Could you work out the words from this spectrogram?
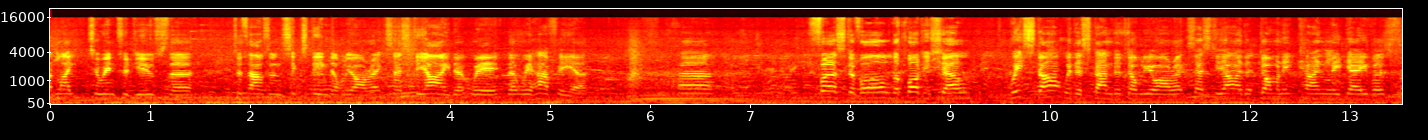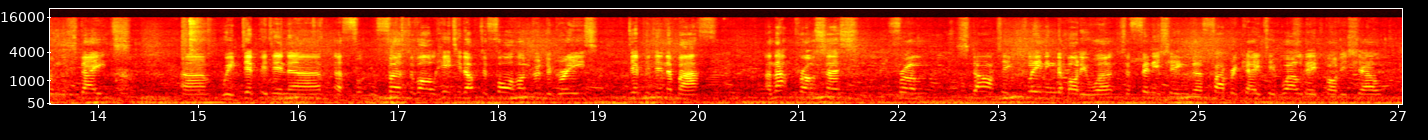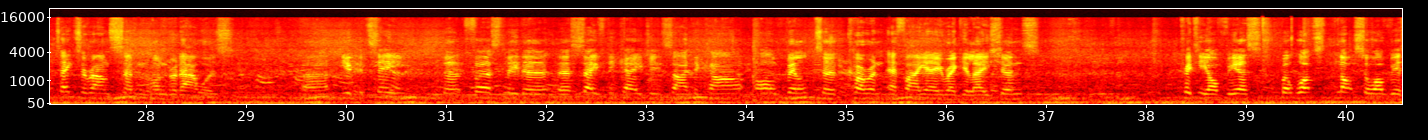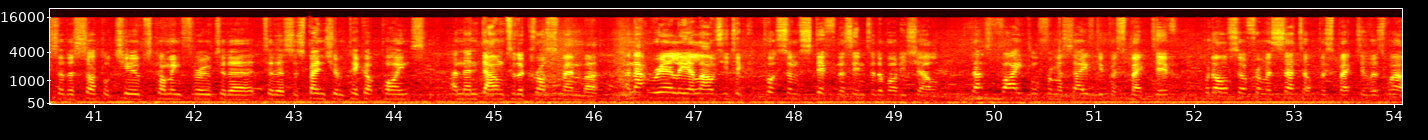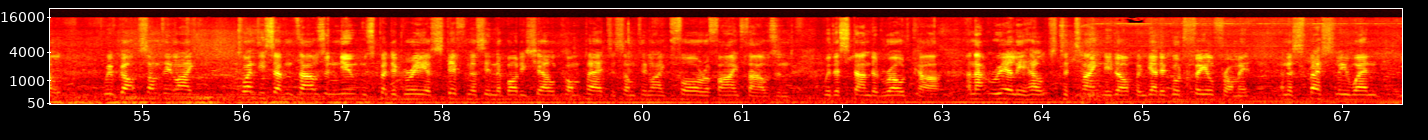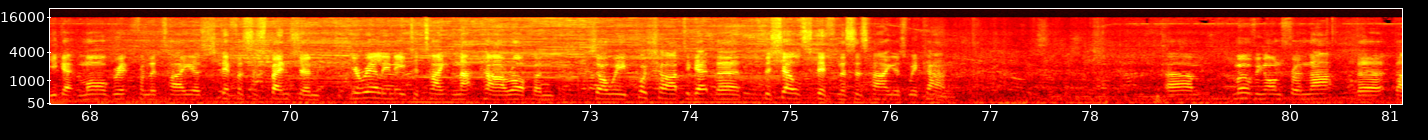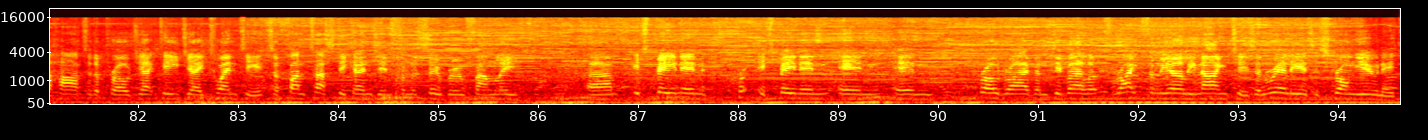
I'd like to introduce the 2016 WRX STI that we that we have here. Uh, first of all, the body shell. We start with a standard WRX STI that Dominic kindly gave us from the States. Um, we dip it in a, a, first of all, heat it up to 400 degrees, dip it in a bath, and that process from starting cleaning the bodywork to finishing the fabricated welded body shell takes around 700 hours. Uh, you can see that firstly the, the, safety cage inside the car, all built to current FIA regulations. Pretty obvious, but what's not so obvious are the subtle tubes coming through to the to the suspension pickup points and then down to the cross member. And that really allows you to put some stiffness into the body shell. That's vital from a safety perspective, but also from a setup perspective as well. We've got something like 27,000 newtons per degree of stiffness in the body shell compared to something like four or 5,000 with a standard road car. And that really helps to tighten it up and get a good feel from it. And especially when you get more grip from the tyres, stiffer suspension, you really need to tighten that car up. And so we push hard to get the, the shell stiffness as high as we can. Um, moving on from that, the, the heart of the project, EJ20. It's a fantastic engine from the Subaru family. Um, it's been in it's been in in in Prodrive and developed right from the early 90s and really is a strong unit.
